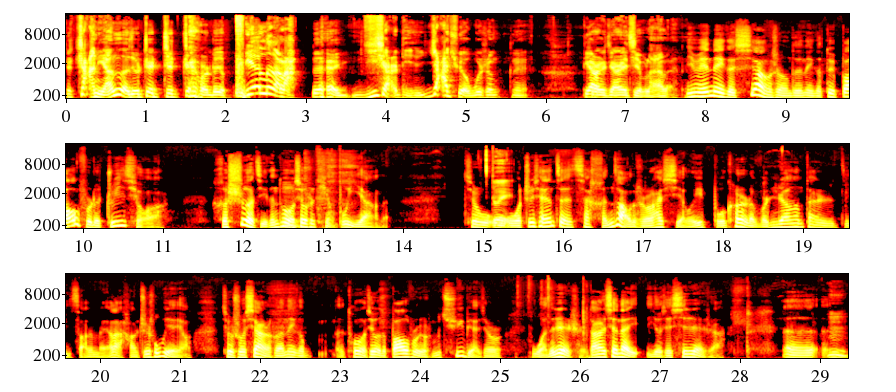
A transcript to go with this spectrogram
这炸年子就这这这会儿就别乐了。对，一下底下鸦雀无声。对，第二个尖也起不来了，因为那个相声的那个对包袱的追求啊。和设计跟脱口秀是挺不一样的，就是我我之前在在很早的时候还写过一博客的文章，但是早就没了，好像知乎也有，就是说相声和那个脱口秀的包袱有什么区别？就是我的认识，当然现在有些新认识啊，呃，嗯，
